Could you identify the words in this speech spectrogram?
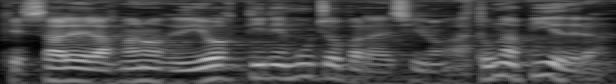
que sale de las manos de Dios tiene mucho para decirnos, hasta una piedra.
